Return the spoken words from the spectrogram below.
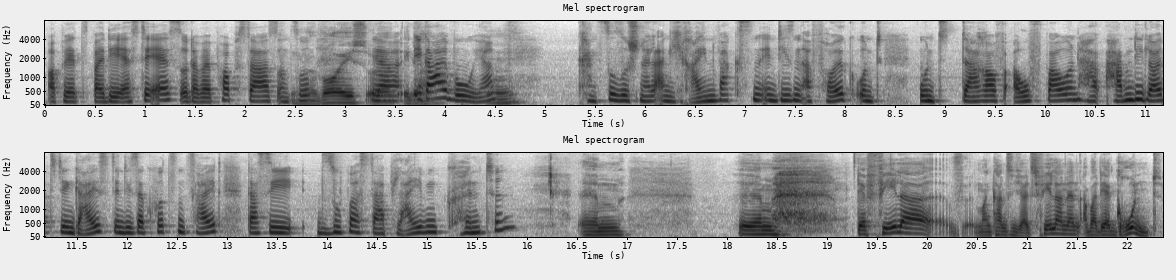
ob jetzt bei DSDS oder bei Popstars und so. Oder Voice oder ja, egal. egal wo, ja. Mhm. Kannst du so schnell eigentlich reinwachsen in diesen Erfolg und, und darauf aufbauen? Haben die Leute den Geist in dieser kurzen Zeit, dass sie Superstar bleiben könnten? Ähm, ähm, der Fehler, man kann es nicht als Fehler nennen, aber der Grund,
